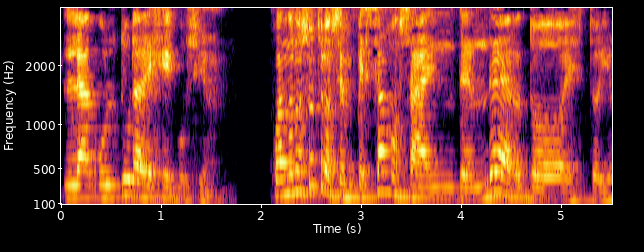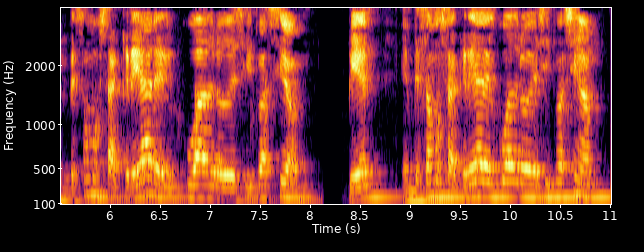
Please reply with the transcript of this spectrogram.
la cultura de ejecución. Cuando nosotros empezamos a entender todo esto y empezamos a crear el cuadro de situación, bien, empezamos a crear el cuadro de situación,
